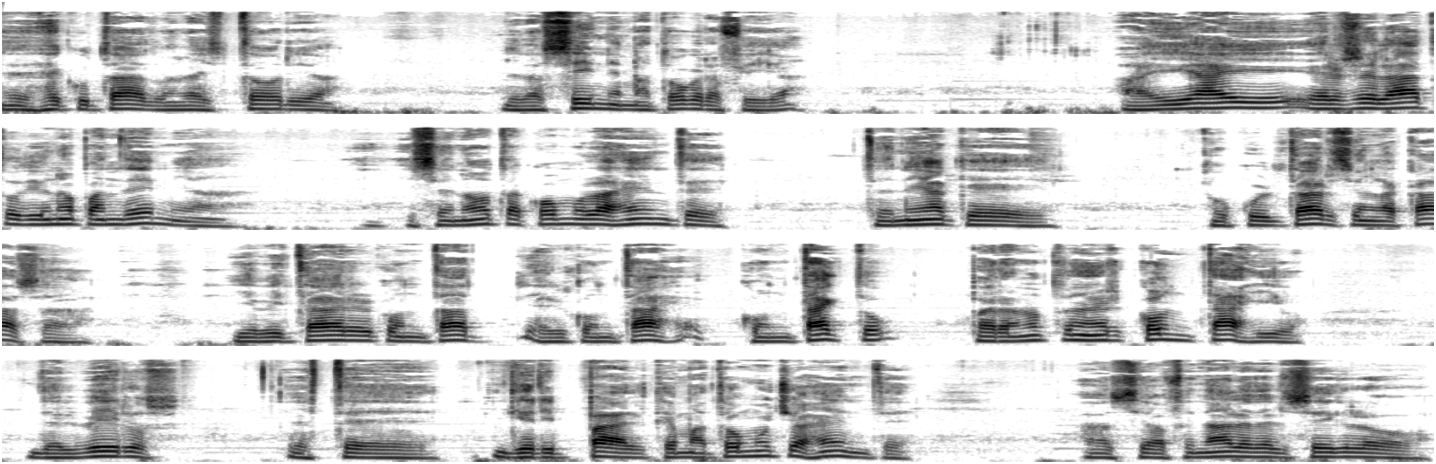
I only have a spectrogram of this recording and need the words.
ejecutado en la historia de la cinematografía, ahí hay el relato de una pandemia y se nota cómo la gente tenía que ocultarse en la casa y evitar el contacto, el contagio, contacto para no tener contagio del virus este, gripal que mató mucha gente hacia finales del siglo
